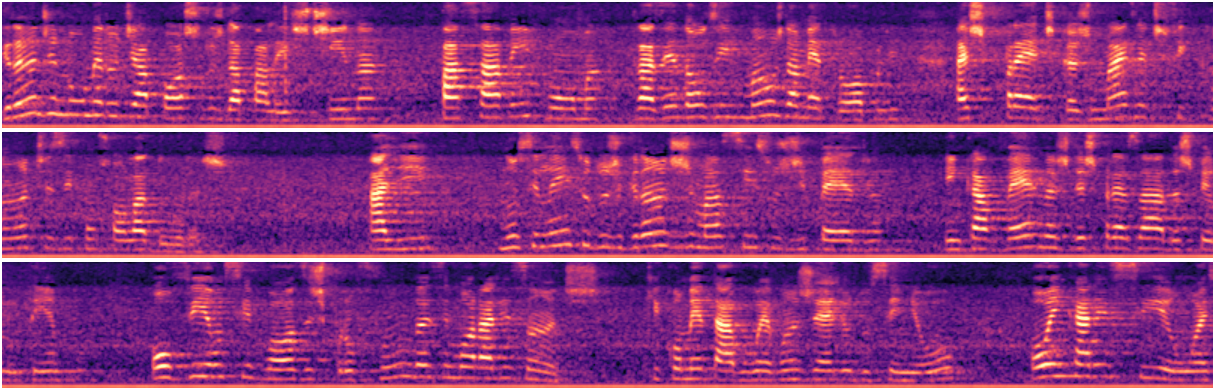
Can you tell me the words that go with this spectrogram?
Grande número de apóstolos da Palestina passava em Roma, trazendo aos irmãos da metrópole as prédicas mais edificantes e consoladoras. Ali, no silêncio dos grandes maciços de pedra, em cavernas desprezadas pelo tempo, ouviam-se vozes profundas e moralizantes que comentavam o evangelho do Senhor ou encareciam as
